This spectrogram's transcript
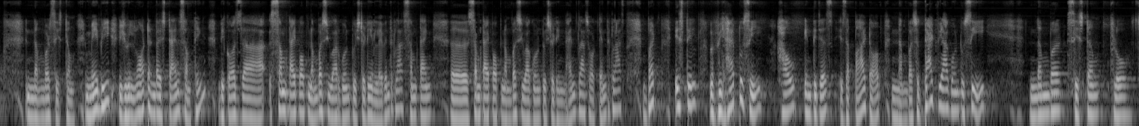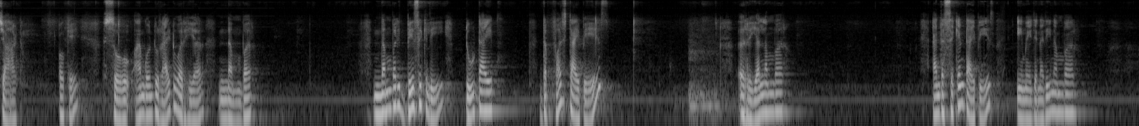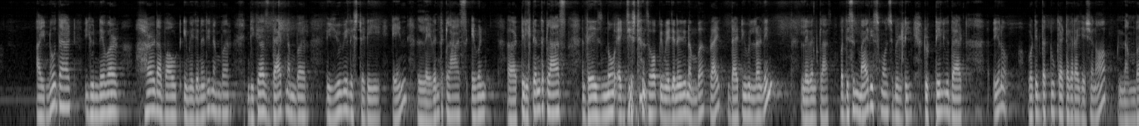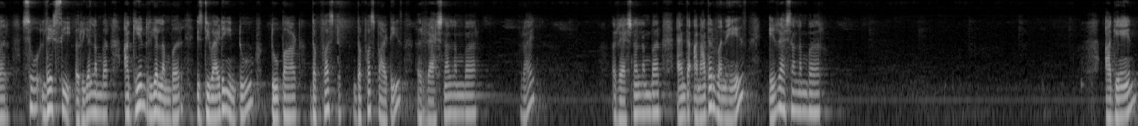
number system maybe you will not understand something because uh, some type of numbers you are going to study in 11th class sometime uh, some type of numbers you are going to study in 9th class or 10th class but still we have to see how integers is a part of number so that we are going to see number system flow chart okay so i'm going to write over here number number is basically two type the first type is real number and the second type is imaginary number I know that you never heard about imaginary number because that number you will study in 11th class even uh, till 10th class there is no existence of imaginary number right that you will learn in 11th class but this is my responsibility to tell you that you know what is the two categorization of number so let's see a real number again real number is dividing into two part the first the first part is rational number right rational number and the another one is irrational number again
